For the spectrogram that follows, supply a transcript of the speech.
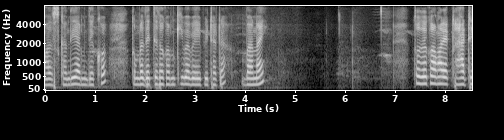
মাঝখান দিয়ে আমি দেখো, তোমরা দেখতে থাকো আমি কীভাবে এই পিঠাটা বানাই। তো দেখো আমার একটা হাঁটি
